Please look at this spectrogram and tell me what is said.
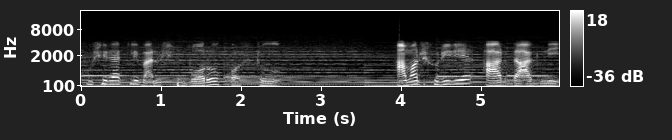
পুষে রাখলে মানুষের বড় কষ্ট। আমার শরীরে আর দাগ নেই।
